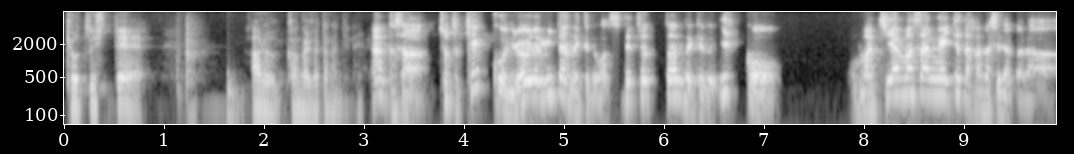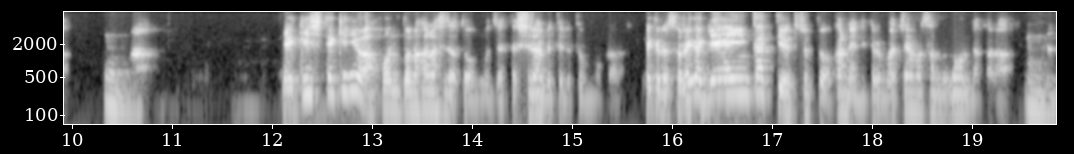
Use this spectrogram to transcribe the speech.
共通してある考え方なんじゃない？なんかさ、ちょっと結構いろいろ見たんだけど忘れちゃったんだけど、一個、町山さんが言ってた話だから、うん。歴史的には本当の話だと思う。絶対調べてると思うから。だけど、それが原因かっていうとちょっとわかんないんだけど、町山さんの論だから、うん。あの、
